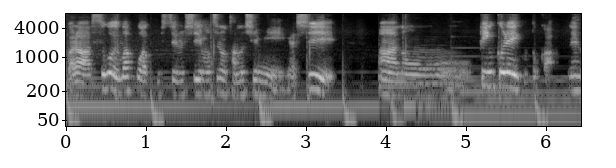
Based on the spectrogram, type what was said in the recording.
からすごいワクワクしてるしもちろん楽しみやしあのピンクレイクとか、ね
